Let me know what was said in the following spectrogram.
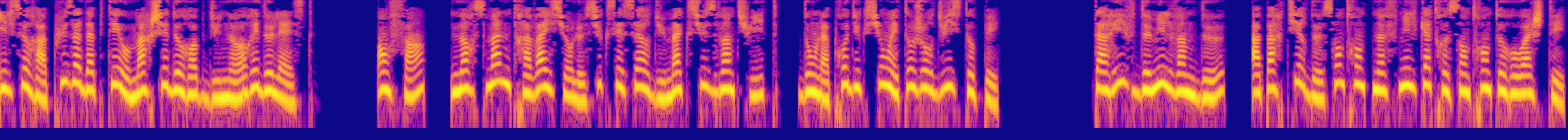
il sera plus adapté au marché d'Europe du Nord et de l'Est. Enfin, Norseman travaille sur le successeur du Maxus 28, dont la production est aujourd'hui stoppée. Tarif 2022, à partir de 139 430 euros achetés.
